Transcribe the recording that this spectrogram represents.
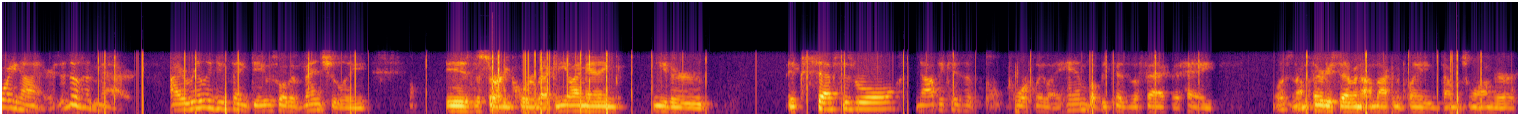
49ers. It doesn't matter. I really do think Davis Webb eventually is the starting quarterback, and Eli Manning either accepts his role, not because of poor play by him, but because of the fact that, hey, listen, I'm 37, I'm not going to play that much longer.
